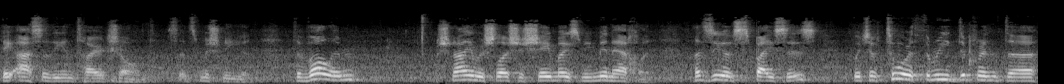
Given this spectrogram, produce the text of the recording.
they asa the entire cholent. So it's Mishnah Yud. Tavalim, Shnayim Rishlosha Shemais Mimin Echon. Let's say you have spices, which have two or three different uh,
